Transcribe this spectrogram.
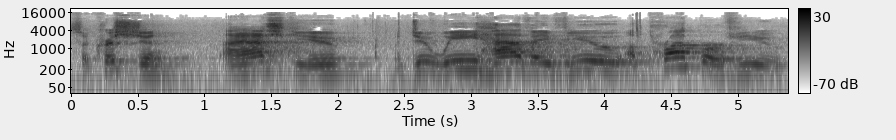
So, Christian, I ask you, do we have a view, a proper view,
